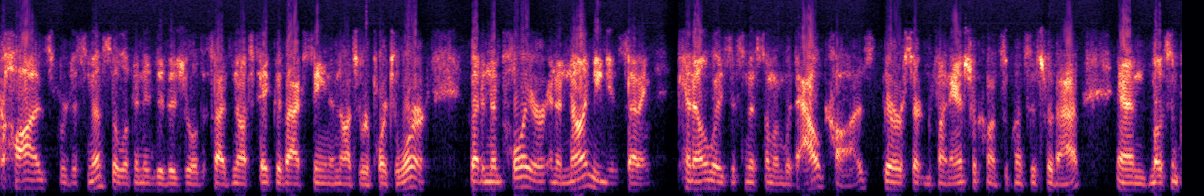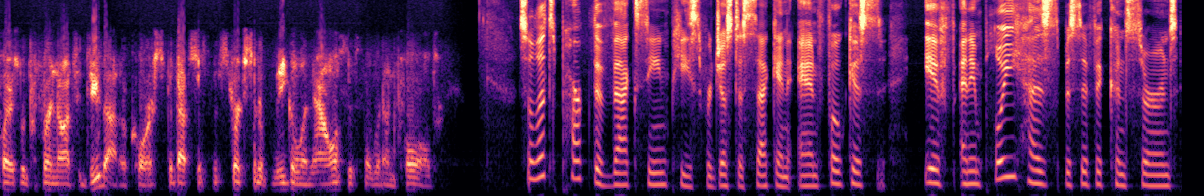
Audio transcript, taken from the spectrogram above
cause for dismissal if an individual decides not to take the vaccine and not to report to work. But an employer in a non union setting can always dismiss someone without cause. There are certain financial consequences for that, and most employers would prefer not to do that, of course, but that's just the strict sort of legal analysis that would unfold. So let's park the vaccine piece for just a second and focus if an employee has specific concerns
